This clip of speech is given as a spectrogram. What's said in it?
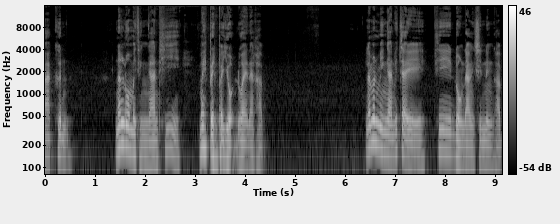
มากขึ้น นั่นรวมไปถึงงานที่ไม่เป็นประโยชน์ด้วยนะครับ และมันมีงานวิจัยที่โด่งดังชิ้นหนึ่งครับ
